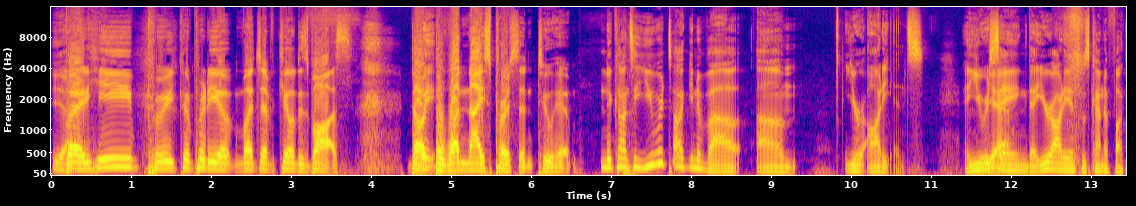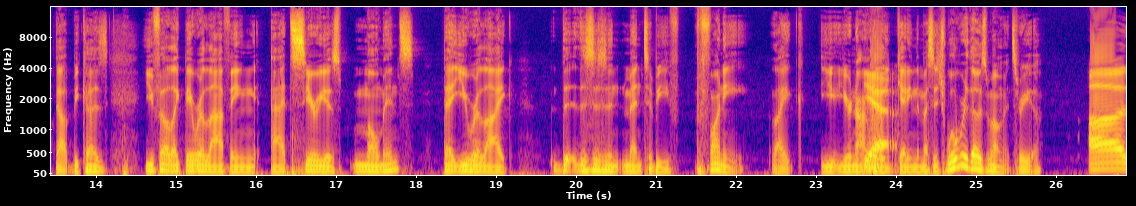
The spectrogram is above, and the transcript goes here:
yeah. but he pre- could pretty uh, much have killed his boss. The Wait. the one nice person to him. Nikansi, you were talking about um your audience. And you were Yeah. saying that your audience was kind of fucked up because you felt like they were laughing at serious moments that you were like, this isn't meant to be f- funny. Like, you, you're not Yeah. really getting the message. What were those moments for you? Uh,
